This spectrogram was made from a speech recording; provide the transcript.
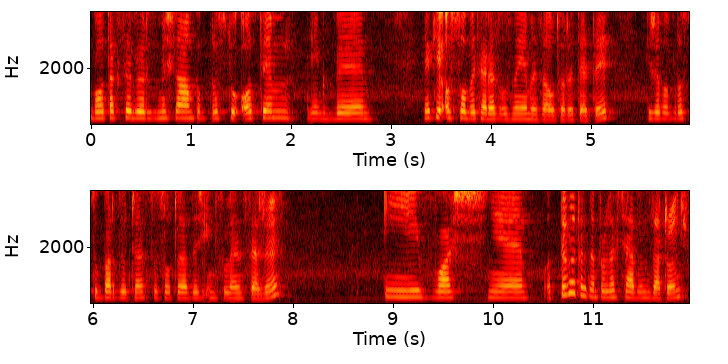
bo tak sobie rozmyślałam po prostu o tym, jakby jakie osoby teraz uznajemy za autorytety i że po prostu bardzo często są to jacyś influencerzy, i właśnie od tego tak naprawdę chciałabym zacząć,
